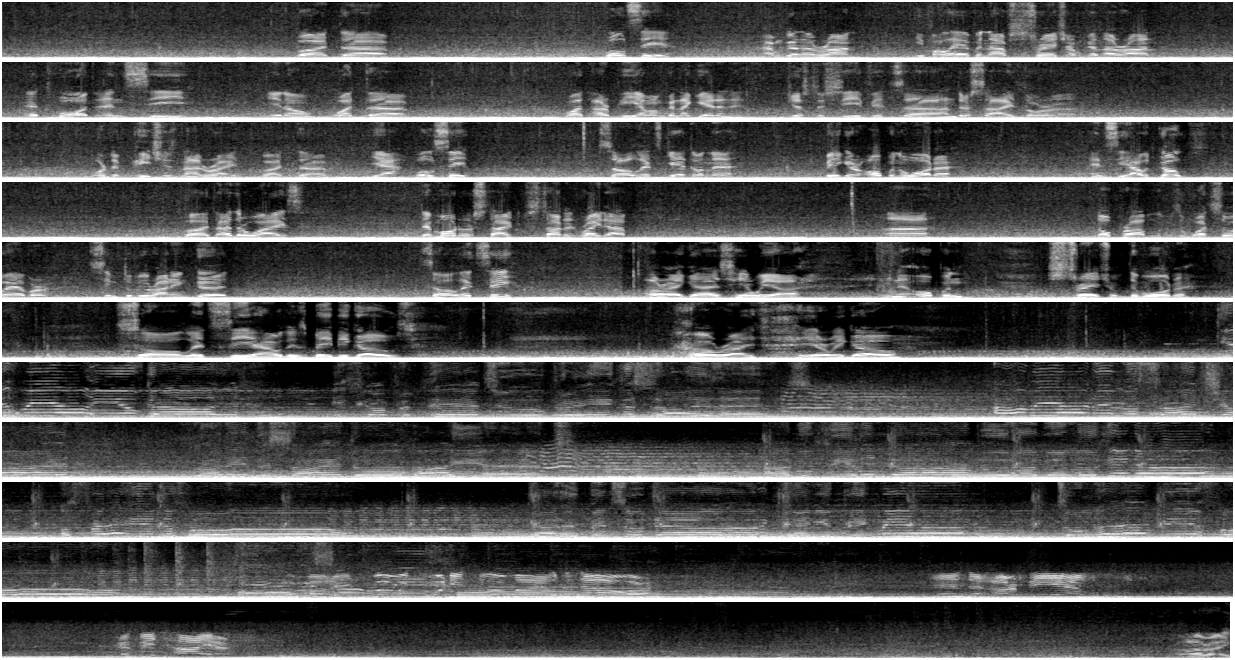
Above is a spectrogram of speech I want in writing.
But uh, we'll see I'm gonna run. If I'll have enough stretch I'm gonna run at what and see you know what uh, what RPM I'm gonna get in it just to see if it's uh, undersized or uh, or the pitch is not right. But uh, yeah we'll see. So let's get on the bigger open water and see how it goes. But otherwise the motor start, started right up. Uh, no problems whatsoever. Seem to be running good. So let's see. All right guys here we are in an open stretch of the water. So let's see how this baby goes. All right here we go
